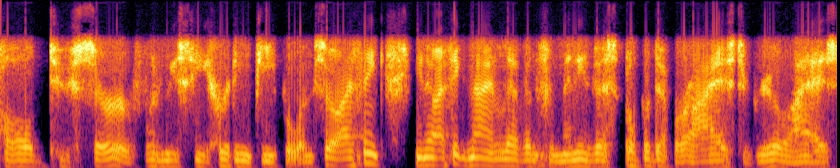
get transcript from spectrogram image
called to serve when we see hurting people. And so I think, you know, I think 9 11 for many of us opened up our eyes to realize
